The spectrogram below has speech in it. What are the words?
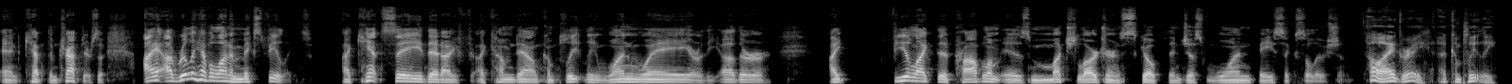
and kept them trapped there. So I, I really have a lot of mixed feelings. I can't say that I I come down completely one way or the other. Feel like the problem is much larger in scope than just one basic solution. Oh, I agree uh, completely.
